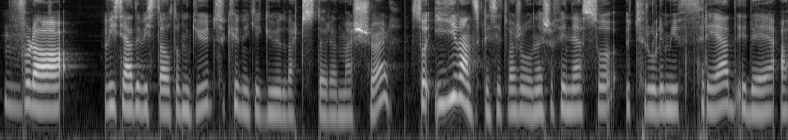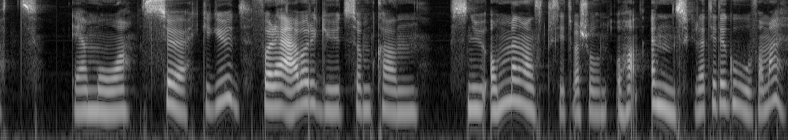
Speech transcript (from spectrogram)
For da, hvis jeg hadde visst alt om Gud, så kunne ikke Gud vært større enn meg sjøl. Så i vanskelige situasjoner så finner jeg så utrolig mye fred i det at jeg må søke Gud. For det er bare Gud som kan snu om en vanskelig situasjon, og han ønsker det til det gode for meg.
